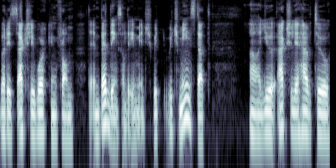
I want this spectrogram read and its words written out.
but it's actually working from the embeddings of the image, which which means that uh, you actually have to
